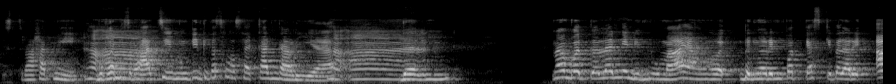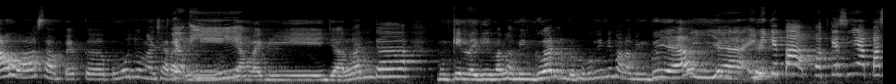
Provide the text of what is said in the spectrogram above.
istirahat nih. Bukan istirahat sih mungkin kita selesaikan kali ya. Heeh. dan nah buat kalian yang di rumah yang dengerin podcast kita dari awal sampai ke penghujung acara Yoi. ini yang lagi jalan kah? Mungkin lagi malam mingguan berhubung ini malam minggu ya. Oh iya, ini kita podcastnya pas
